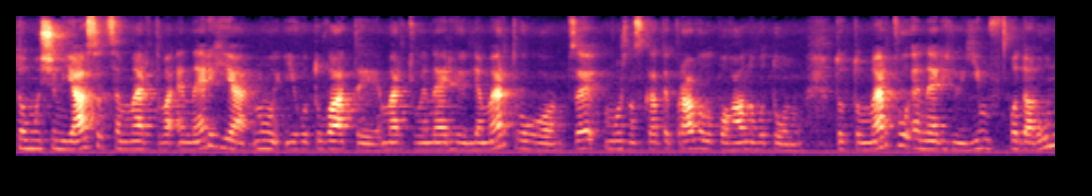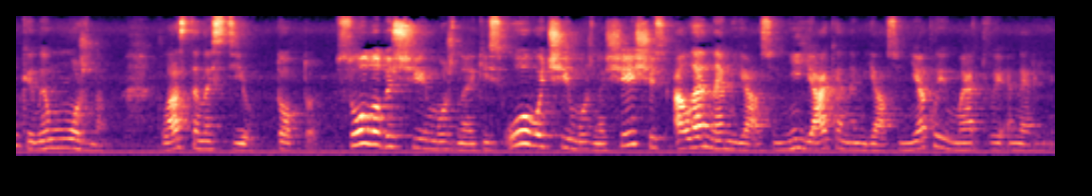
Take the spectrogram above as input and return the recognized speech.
тому що м'ясо це мертва енергія. Ну і готувати мертву енергію для мертвого це можна сказати правило поганого тону. Тобто мертву енергію їм в подарунки не можна класти на стіл. Тобто солодощі, можна якісь овочі, можна ще щось, але не м'ясо, ніяке не м'ясо, ніякої мертвої енергії.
